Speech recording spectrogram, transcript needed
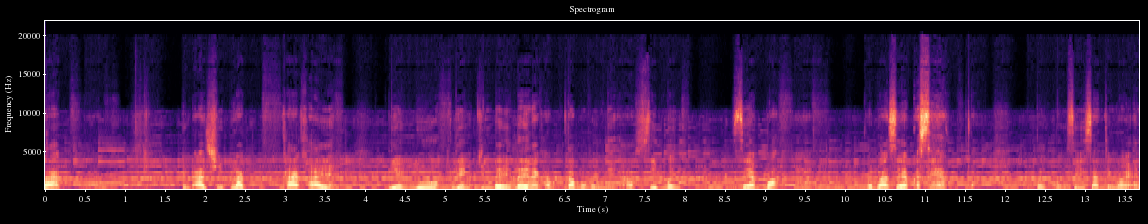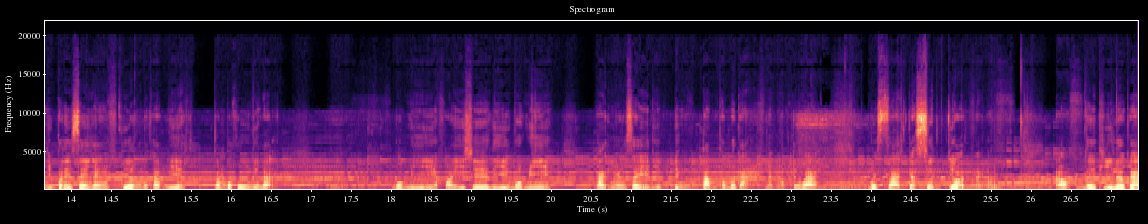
สากนะครับเป็นอาชีพลักค้าขายเลี้ยงอยู่เลี้ยงกินได้เลยนะครับตำมะฮุงนี่เอาซิมเบิงแซ่บบ่อืมเพิ่นว่าแซ่บก็แซบนะเบิงเบิงสีสันจังหน่อย อันนี้บ่ได้ใส่ยังเครื่องนะครับมีตำมะฮุงนี่แหละบ่มีหอยเชอรี่บ่มีผักยังใส่อันนี้เป็นตำธรรมดานะครับ แต่ว่า รสชาติก็สุดยอดนะครับ เอาได้ที่แล้วก็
